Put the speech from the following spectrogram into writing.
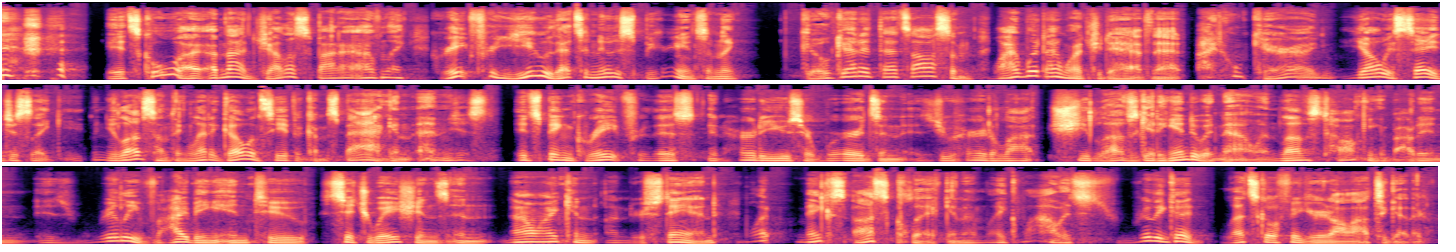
It's cool. I, I'm not jealous about it. I'm like, great for you. That's a new experience. I'm like, go get it. That's awesome. Why would I want you to have that? I don't care. I, you always say, just like when you love something, let it go and see if it comes back. And, and just, it's been great for this and her to use her words. And as you heard a lot, she loves getting into it now and loves talking about it and is really vibing into situations. And now I can understand what makes us click. And I'm like, wow, it's really good. Let's go figure it all out together.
